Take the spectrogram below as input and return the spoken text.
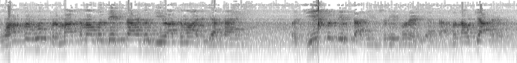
वहाँ पर वो परमात्मा को देखता है तो जीवात्मा हट जाता है। और जीव को देखता है तो को हट जाता है। बताओ क्या करें?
